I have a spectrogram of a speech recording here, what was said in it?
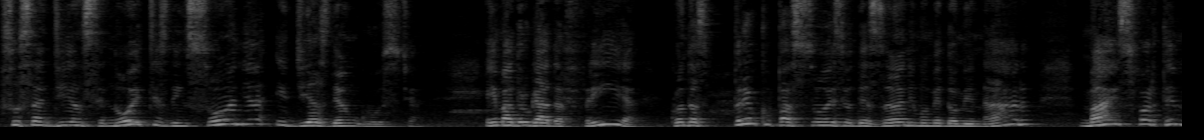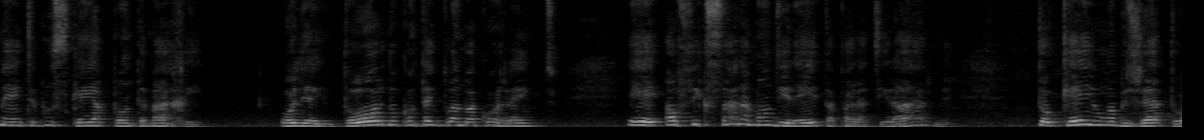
Sucediam-se noites de insônia e dias de angústia. Em madrugada fria, quando as preocupações e o desânimo me dominaram, mais fortemente busquei a Ponte Marie. Olhei em torno, contemplando a corrente, e, ao fixar a mão direita para atirar-me, toquei um objeto,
